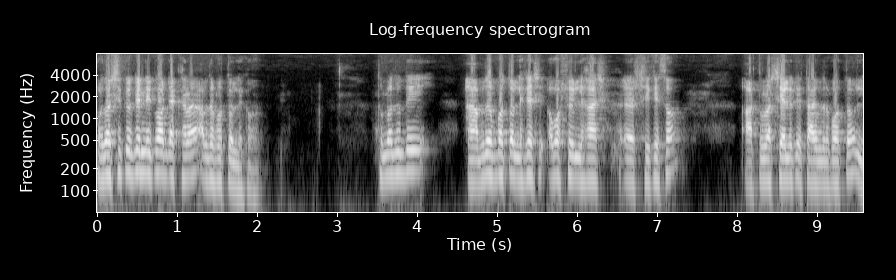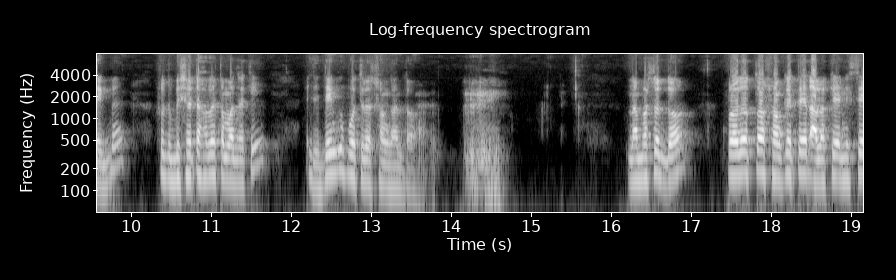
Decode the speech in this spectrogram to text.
প্রধান শিক্ষকের নিকট একখানা আবেদনপত্র লেখো। তোমরা যদি আবেদনপত্র লিখে অবশ্যই লেখা শিখেছ, আর তোমরা সে লোকে তার আবেদনপত্র লিখবে। শুধু বিষয়টা হবে তোমাদের কি? এই যে ডেঙ্গু প্রতিরোধ সংক্রান্ত। নাম্বার চোদ্দ, প্রদত্ত সংকেতের আলোকে নিচে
